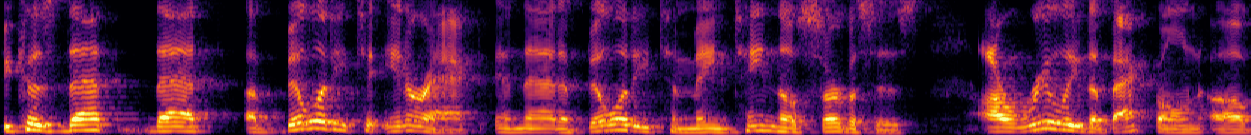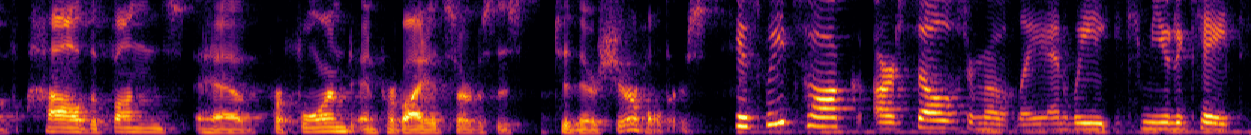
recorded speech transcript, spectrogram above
because that that ability to interact and that ability to maintain those services are really the backbone of how the funds have performed and provided services to their shareholders. As we talk ourselves remotely and we communicate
